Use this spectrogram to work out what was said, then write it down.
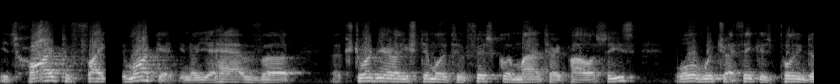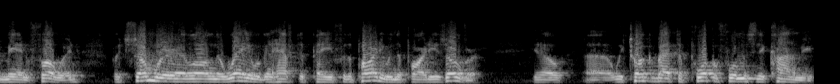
it's hard to fight the market. You know, you have uh, extraordinarily stimulative fiscal and monetary policies, all of which I think is pulling demand forward. But somewhere along the way, we're going to have to pay for the party when the party is over. You know, uh, we talk about the poor performance of the economy.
